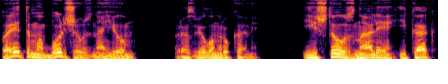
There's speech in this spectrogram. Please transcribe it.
поэтому больше узнаем», — развел он руками. «И что узнали, и как?»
